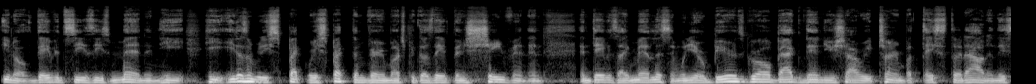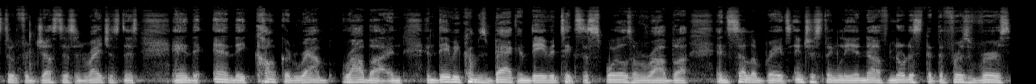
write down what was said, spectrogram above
you know, David sees these men and he he he doesn't respect respect them very much because they've been shaven and and David's like, man, listen, when your beards grow back, then you shall return. But they stood out and they stood for justice and righteousness, and in the end they conquered Rab- Rabbah and and David comes back and David takes the spoils of Rabbah and celebrates. Interestingly enough, notice that the first verse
